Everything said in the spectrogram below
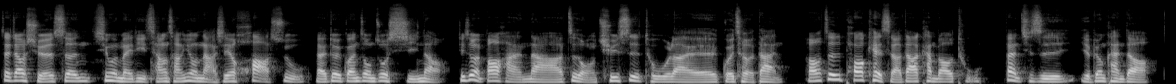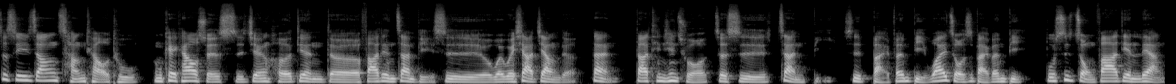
在教学生新闻媒体常常用哪些话术来对观众做洗脑，其中也包含拿这种趋势图来鬼扯淡。好，这是 podcast 啊，大家看不到图，但其实也不用看到，这是一张长条图。我们可以看到，随着时间，核电的发电占比是微微下降的。但大家听清楚哦，这是占比，是百分比，Y 轴是百分比，不是总发电量。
